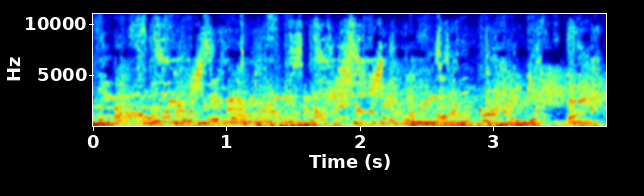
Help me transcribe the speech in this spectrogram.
逃がしますトロ魔法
